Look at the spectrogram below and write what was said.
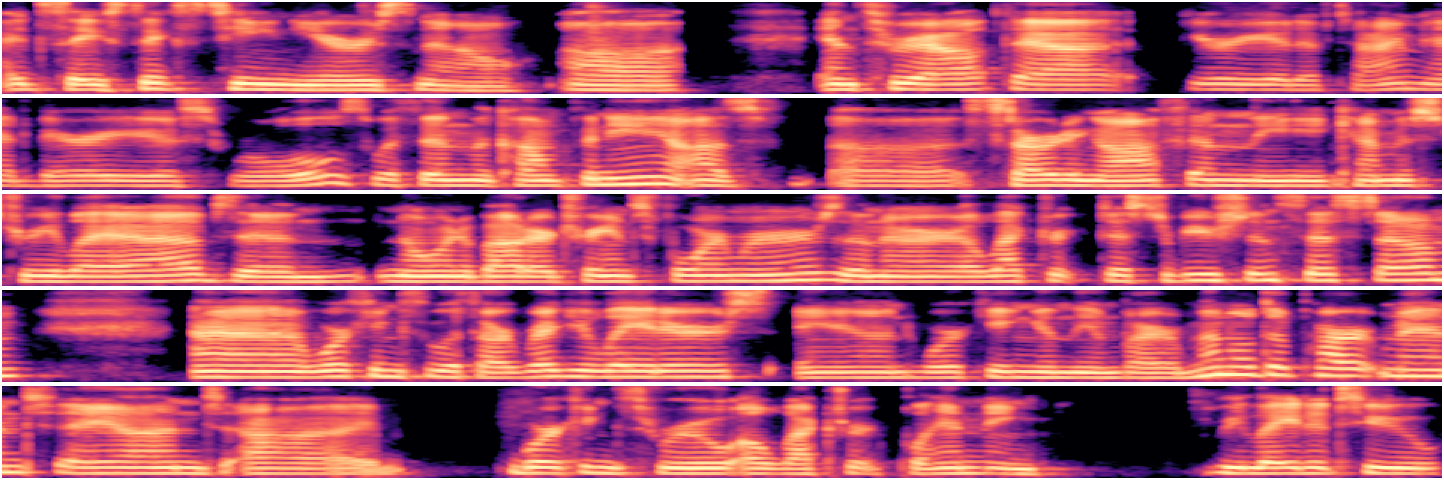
I'd say 16 years now. Uh, and throughout that period of time had various roles within the company. I was uh, starting off in the chemistry labs and knowing about our transformers and our electric distribution system, uh, working with our regulators and working in the environmental department and uh, working through electric planning related to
